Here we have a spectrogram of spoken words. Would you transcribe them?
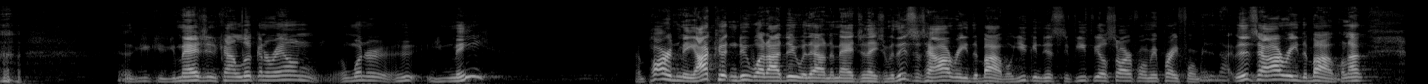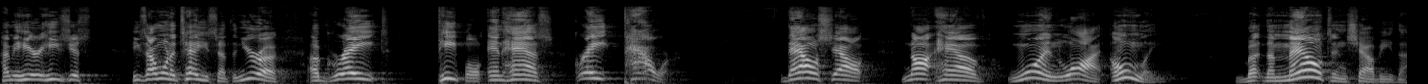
you can imagine kind of looking around and wonder, who, me? And pardon me, I couldn't do what I do without an imagination. But this is how I read the Bible. You can just, if you feel sorry for me, pray for me tonight. But this is how I read the Bible. I, I mean, here he's just, he's, I want to tell you something. You're a, a great people and has great power. Thou shalt not have one lot only, but the mountain shall be thine.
